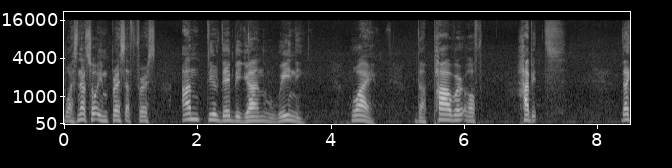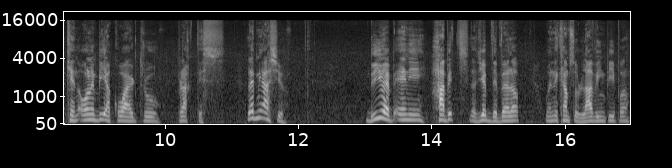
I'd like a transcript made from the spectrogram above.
was not so impressed at first until they began winning. Why? The power of habits that can only be acquired through practice. Let me ask you do you have any habits that you have developed when it comes to loving people?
